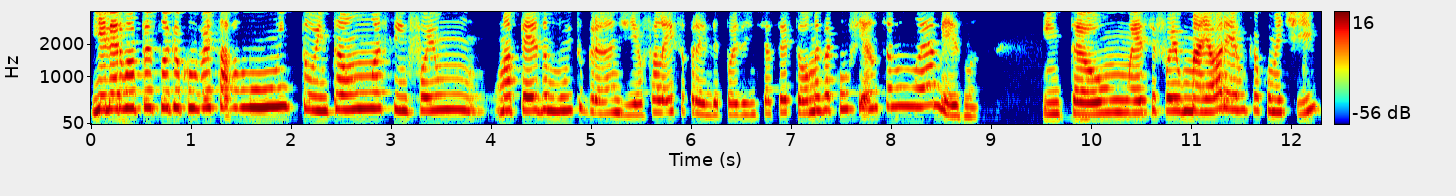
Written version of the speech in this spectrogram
E ele era uma pessoa que eu conversava muito, então, assim, foi um, uma perda muito grande. Eu falei isso para ele depois, a gente se acertou, mas a confiança não é a mesma. Então, esse foi o maior erro que eu cometi.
